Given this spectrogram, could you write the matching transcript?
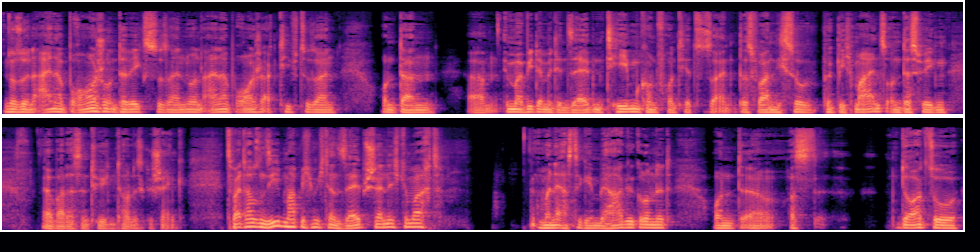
nur so in einer Branche unterwegs zu sein, nur in einer Branche aktiv zu sein und dann ähm, immer wieder mit denselben Themen konfrontiert zu sein. Das war nicht so wirklich meins und deswegen äh, war das natürlich ein tolles Geschenk. 2007 habe ich mich dann selbstständig gemacht, meine erste GmbH gegründet und äh, was dort so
